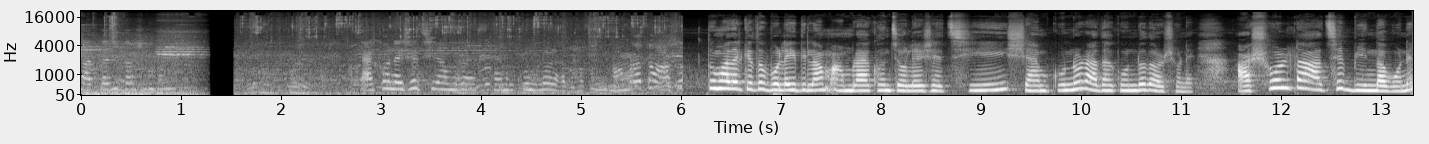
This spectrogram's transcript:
চাঁদকাজির দর্শন করে। এখন এসেছি আমরা শ্যামকুণ্ড রাধাকুণ্ড তোমাদেরকে তো বলেই দিলাম, আমরা এখন চলে এসেছি শ্যামকুণ্ড রাধাকুণ্ড দর্শনে। আসলটা আছে বৃন্দাবনে,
